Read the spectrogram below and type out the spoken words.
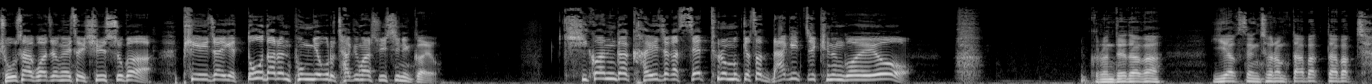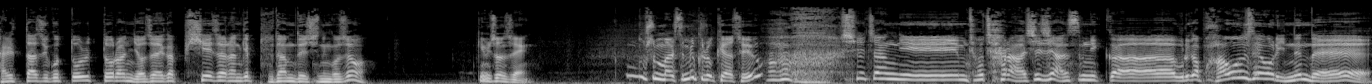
조사 과정에서의 실수가 피해자에게 또 다른 폭력으로 작용할 수 있으니까요. 기관과 가해자가 세트로 묶여서 낙이 찍히는 거예요. 그런데다가 이 학생처럼 따박따박 잘 따지고 똘똘한 여자애가 피해자라는 게 부담되시는 거죠? 김 선생, 무슨 말씀을 그렇게 하세요? 아, 실장님, 저 잘 아시지 않습니까? 우리가 봐온 세월 있는데,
